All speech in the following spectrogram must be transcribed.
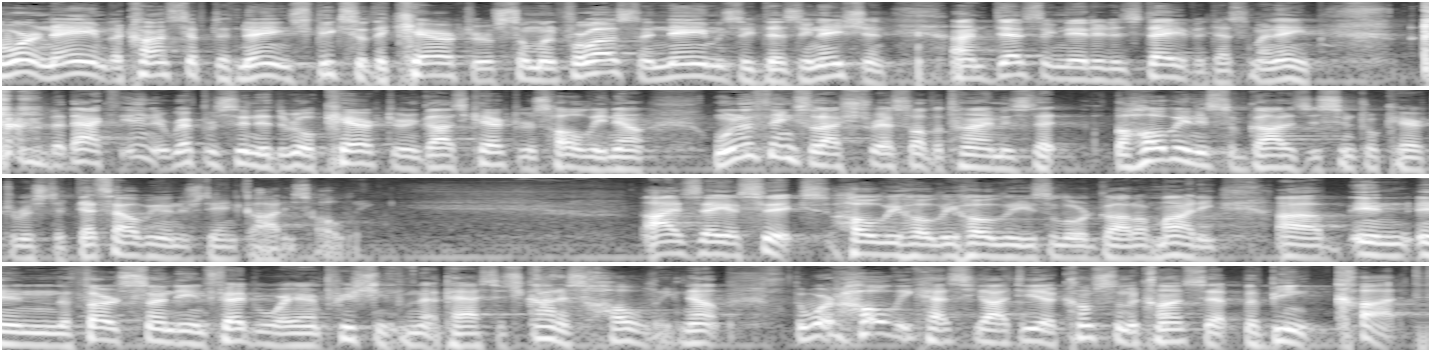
The word name, the concept of name, speaks of the character of someone. For us, a name is a designation. I'm designated as David, that's my name. but back then, it represented the real character, and God's character is holy. Now, one of the things that I stress all the time is that the holiness of God is a central characteristic. That's how we understand God, He's holy. Isaiah 6, Holy, Holy, Holy is the Lord God Almighty. Uh, in, in the third Sunday in February, I'm preaching from that passage. God is holy. Now, the word holy has the idea, it comes from the concept of being cut,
